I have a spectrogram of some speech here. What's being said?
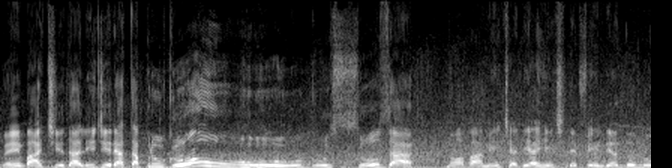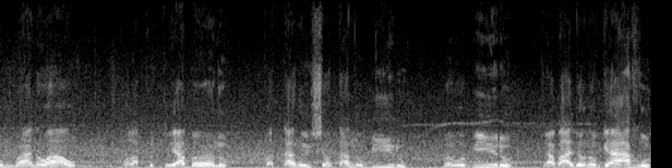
Vem batida ali direta pro gol, Hugo Souza, novamente ali a gente defendendo no manual. Bola pro Cuiabano, botar no chão, tá no Biro, vamos Biro, trabalhou no garro,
